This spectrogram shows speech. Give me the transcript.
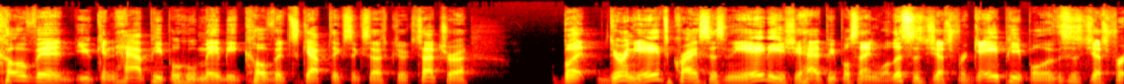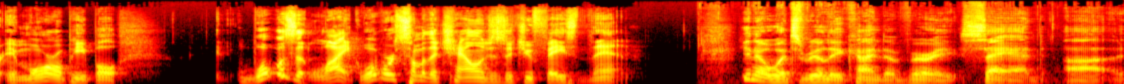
COVID, you can have people who may be COVID skeptics, et cetera, et cetera. But during the AIDS crisis in the 80s, you had people saying, well, this is just for gay people, or this is just for immoral people. What was it like? What were some of the challenges that you faced then? You know, what's really kind of very sad uh,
